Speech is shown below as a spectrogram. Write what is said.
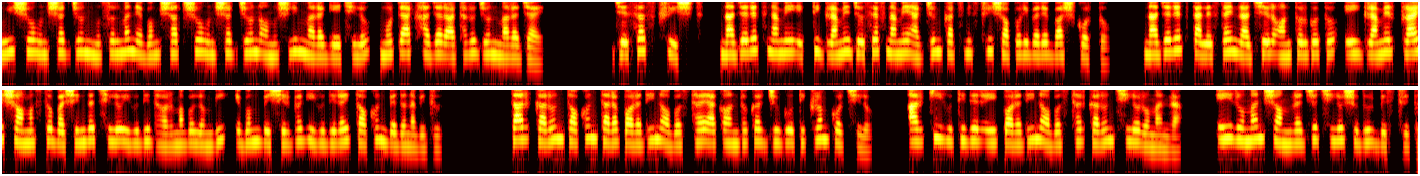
দুইশো উনষাট জন মুসলমান এবং সাতশো উনষাট জন অমুসলিম মারা গিয়েছিল, মোট এক হাজার আঠারো জন মারা যায়। জেসাস খ্রিস্ট, নাজারেথ নামে একটি গ্রামে জোসেফ নামে একজন কাঠমিস্ত্রি সপরিবারে বাস করত। নাজারেথ প্যালেস্টাইন রাজ্যের অন্তর্গত এই গ্রামের প্রায় সমস্ত বাসিন্দা ছিল ইহুদি ধর্মাবলম্বী এবং বেশিরভাগ ইহুদিরাই তখন বেদনাবিধুর তার কারণ তখন তারা পরাধীন অবস্থায় এক অন্ধকার যুগ অতিক্রম করছিল। আর কি হুতিদের এই পরাধীন অবস্থার কারণ ছিল রোমানরা? এই রোমান সাম্রাজ্য ছিল সুদূর বিস্তৃত।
